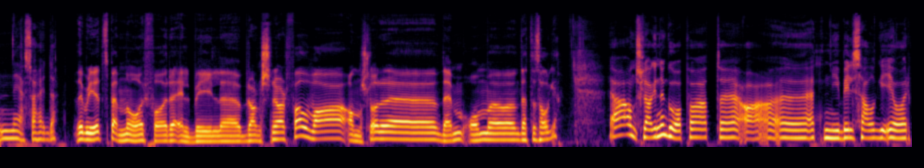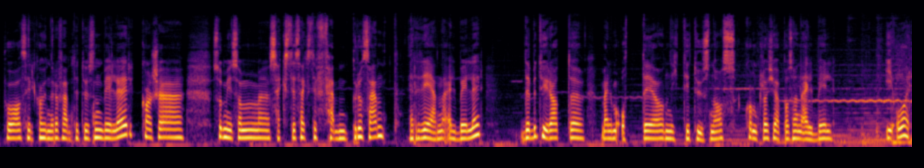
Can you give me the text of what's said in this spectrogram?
nesehøyde. Det blir et spennende år for elbilbransjen i hvert fall. Hva anslår eh, dem om dette salget? Ja, Anslagene går på at uh, et nybilsalg i år på ca. 150 000 biler, kanskje så mye som 60-65% rene elbiler. Det betyr at uh, mellom 80 og 90 000 av oss kommer til å kjøpe oss en elbil i år.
